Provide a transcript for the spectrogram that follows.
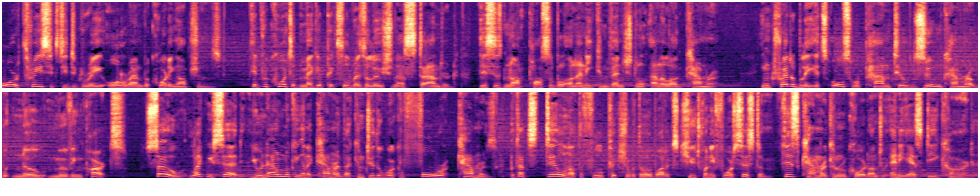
or 360 degree all around recording options. It records at megapixel resolution as standard. This is not possible on any conventional analog camera. Incredibly, it's also a pan tilt zoom camera with no moving parts. So, like we said, you are now looking at a camera that can do the work of four cameras, but that's still not the full picture with the Mobotix Q24 system. This camera can record onto any SD card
